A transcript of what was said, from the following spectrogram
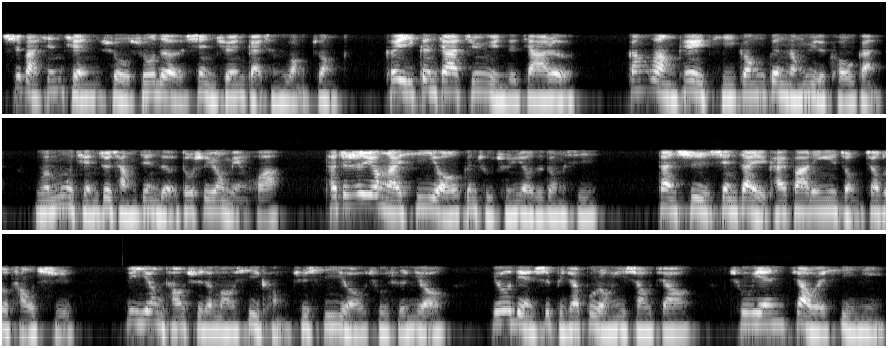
是把先前所说的线圈改成网状，可以更加均匀的加热。钢网可以提供更浓郁的口感。我们目前最常见的都是用棉花，它就是用来吸油跟储存油的东西。但是现在也开发另一种叫做陶瓷，利用陶瓷的毛细孔去吸油储存油，优点是比较不容易烧焦。出烟较为细腻，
